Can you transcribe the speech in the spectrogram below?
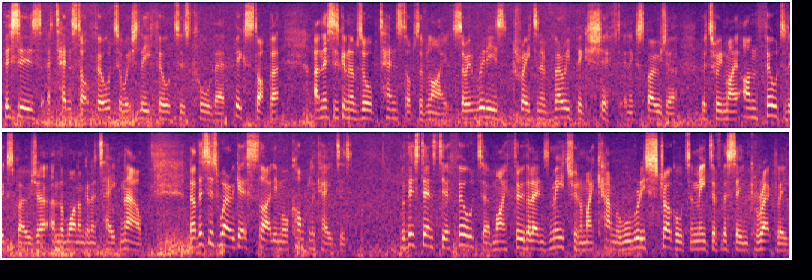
This is a 10 stop filter, which Lee filters call their big stopper, and this is going to absorb 10 stops of light. So it really is creating a very big shift in exposure between my unfiltered exposure and the one I'm going to take now. Now this is where it gets slightly more complicated. With this density of filter, my through the lens metering on my camera will really struggle to meter for the scene correctly.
